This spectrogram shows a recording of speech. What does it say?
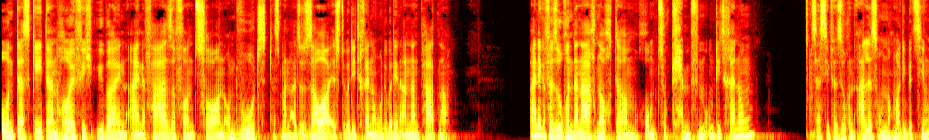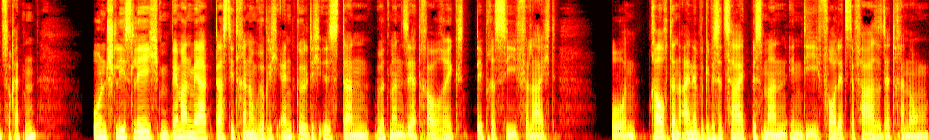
und das geht dann häufig über in eine Phase von Zorn und Wut, dass man also sauer ist über die Trennung und über den anderen Partner. Einige versuchen danach noch darum zu kämpfen um die Trennung. Das heißt, sie versuchen alles, um nochmal die Beziehung zu retten. Und schließlich, wenn man merkt, dass die Trennung wirklich endgültig ist, dann wird man sehr traurig, depressiv vielleicht und braucht dann eine gewisse Zeit, bis man in die vorletzte Phase der Trennung,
